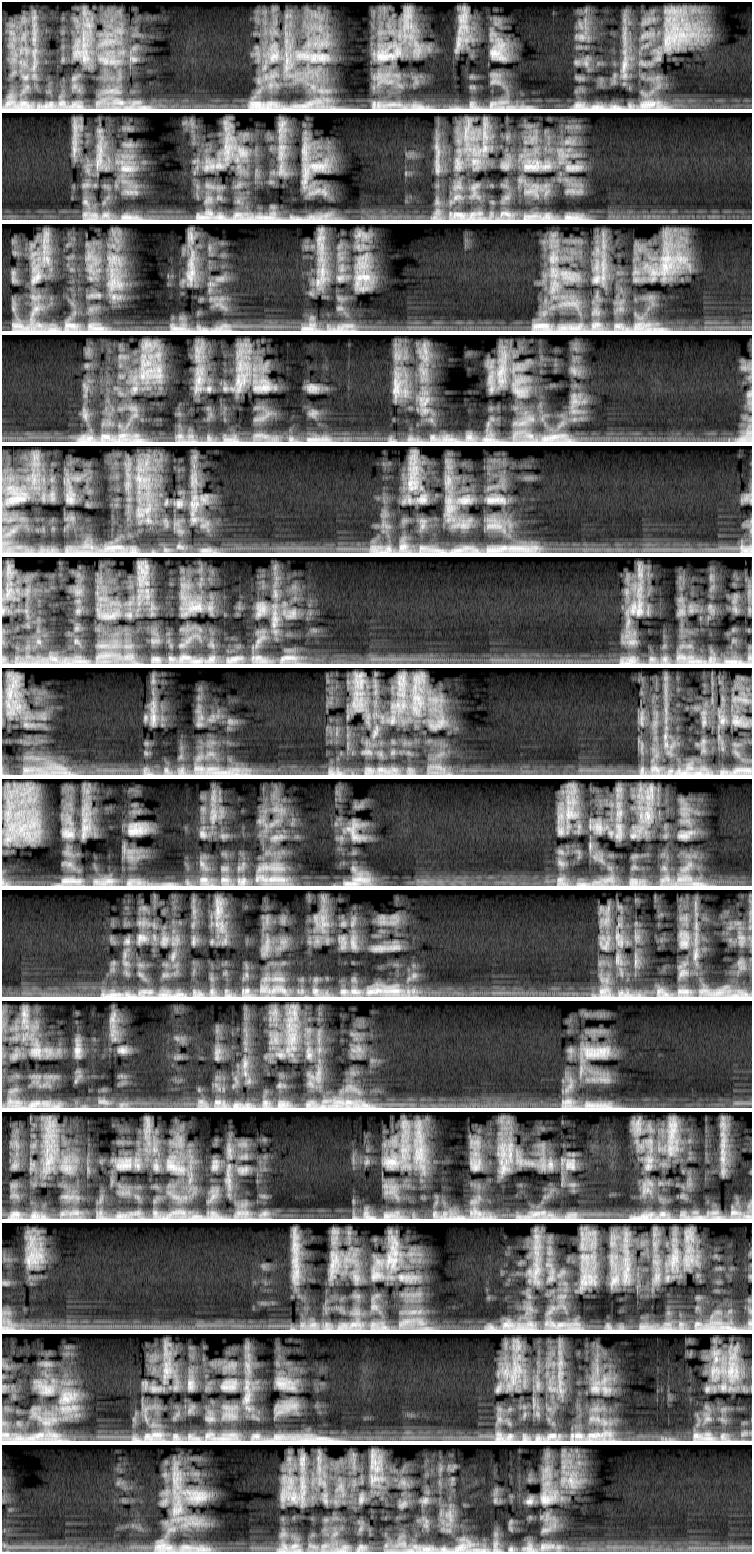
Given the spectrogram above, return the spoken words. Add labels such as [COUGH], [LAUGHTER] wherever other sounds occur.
Boa noite, grupo abençoado. Hoje é dia 13 de setembro de 2022. Estamos aqui finalizando o nosso dia na presença daquele que é o mais importante do nosso dia, o nosso Deus. Hoje eu peço perdões, mil perdões para você que nos segue, porque o estudo chegou um pouco mais tarde hoje mas ele tem uma boa justificativa. Hoje eu passei um dia inteiro começando a me movimentar acerca da ida para a Etiópia. Eu já estou preparando documentação, já estou preparando tudo que seja necessário. Que a partir do momento que Deus der o seu ok, eu quero estar preparado. Afinal, é assim que as coisas trabalham no reino de Deus. Né? A gente tem que estar sempre preparado para fazer toda boa obra. Então, aquilo que compete ao homem fazer, ele tem que fazer. Então, quero pedir que vocês estejam orando para que dê tudo certo, para que essa viagem para a Etiópia aconteça, se for da vontade do Senhor, e que vidas sejam transformadas. Eu só vou precisar pensar em como nós faremos os estudos nessa semana, caso eu viaje, porque lá eu sei que a internet é bem ruim. Mas eu sei que Deus proverá tudo que for necessário. Hoje nós vamos fazer uma reflexão lá no livro de João, no capítulo 10,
